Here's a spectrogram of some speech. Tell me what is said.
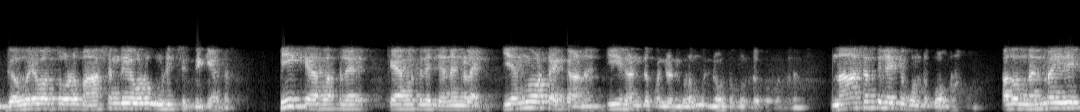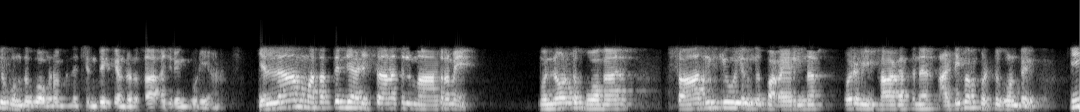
ഗൗരവത്തോടും ആശങ്കയോടും കൂടി ചിന്തിക്കേണ്ടത്. ഈ കേരളത്തിലെ കേരളത്തിലെ ജനങ്ങളെ എങ്ങോട്ടേക്കാണ് ഈ രണ്ട് മുന്നണികളും മുന്നോട്ട് കൊണ്ടുപോകുന്നത്? നാശത്തിലേക്ക് കൊണ്ടുപോകണമോ? അതോ നന്മയിലേക്ക് കൊണ്ടുപോകണം എന്ന് ചിന്തിക്കേണ്ട ഒരു സാഹചര്യം കൂടിയാണ്. എല്ലാ മതത്തിന്റെ അടിസ്ഥാനത്തിൽ മാത്രമേ മുന്നോട്ട് പോകാൻ സാധിക്കൂ എന്ന് പറയുന്ന ഒരു വിഭാഗത്തിന് അടിമപ്പെട്ടുകൊണ്ട് ഈ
